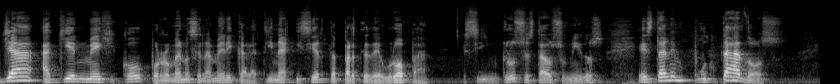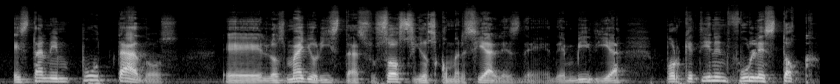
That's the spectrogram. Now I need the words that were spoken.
ya aquí en México, por lo menos en América Latina y cierta parte de Europa, incluso Estados Unidos, están emputados, están emputados eh, los mayoristas, sus socios comerciales de, de Nvidia, porque tienen full stock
